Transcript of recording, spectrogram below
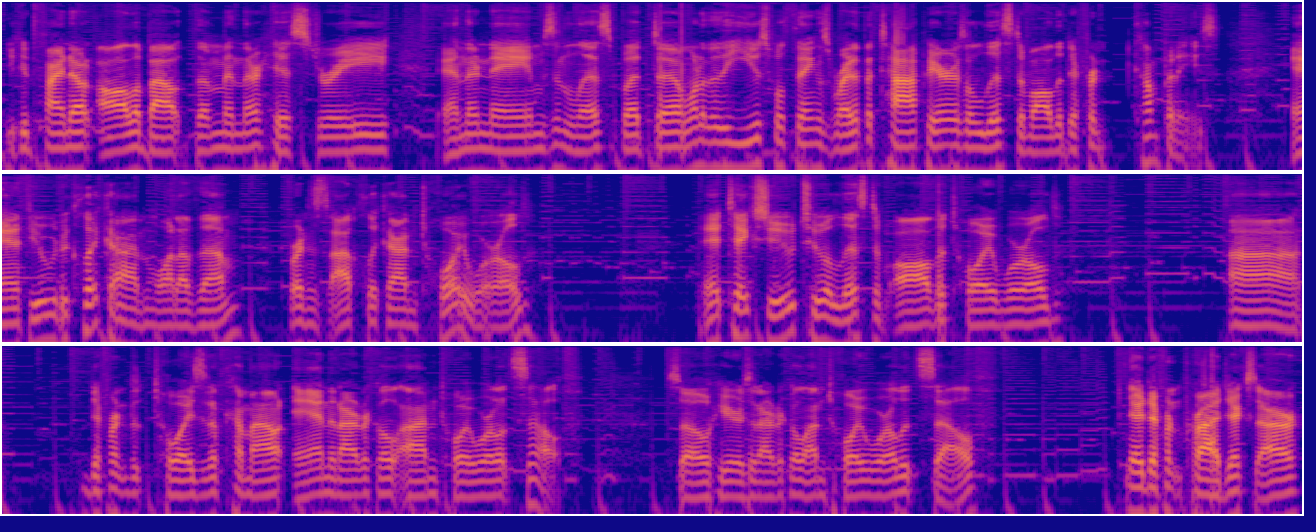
you could find out all about them and their history and their names and lists. But uh, one of the useful things right at the top here is a list of all the different companies. And if you were to click on one of them, for instance, I'll click on Toy World, it takes you to a list of all the Toy World uh, different toys that have come out and an article on Toy World itself. So here's an article on Toy World itself. Their different projects are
